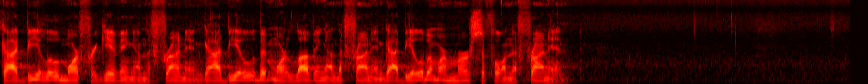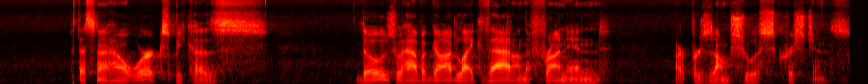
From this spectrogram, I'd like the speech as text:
God, be a little more forgiving on the front end. God, be a little bit more loving on the front end. God, be a little bit more merciful on the front end. But that's not how it works because those who have a God like that on the front end are presumptuous Christians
